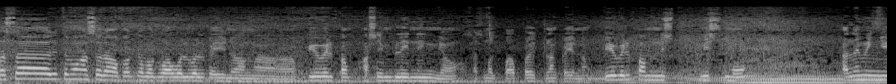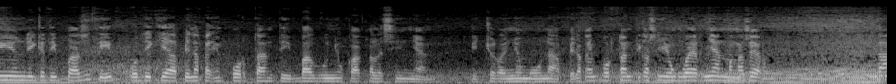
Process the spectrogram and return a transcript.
Basta dito mga sala kapag magwawalwal kayo ng ah, fuel pump assembly ninyo at magpapalit lang kayo ng fuel pump mismo alamin nyo yung negative positive o di kaya pinaka-importante bago nyo kakalasin yan. Picturean nyo muna. Pinaka-importante kasi yung wire nyan mga sir na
